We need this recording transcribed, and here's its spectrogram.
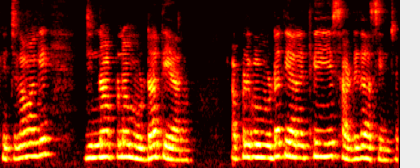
ਖਿੱਚ ਲਵਾਂਗੇ, ਜਿੰਨਾ ਆਪਣਾ ਮੋਢਾ ਤਿਆਰ ਆ। ਆਪਣੇ ਕੋਲ ਮੋਢਾ ਤਿਆਰ ਆ ਇੱਥੇ 10.5 ਇੰਚ।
